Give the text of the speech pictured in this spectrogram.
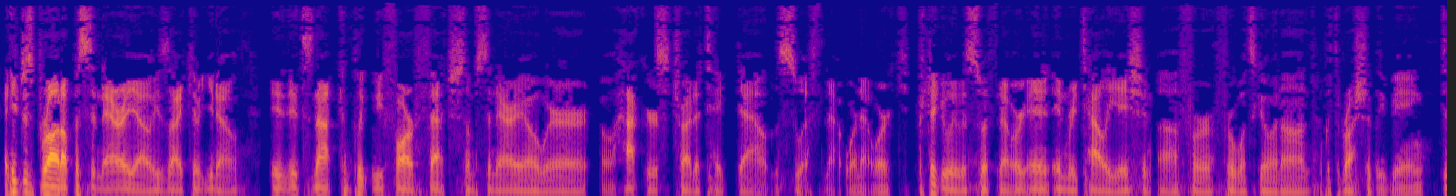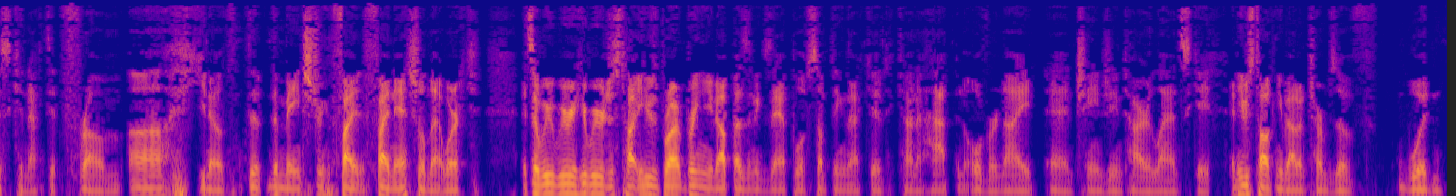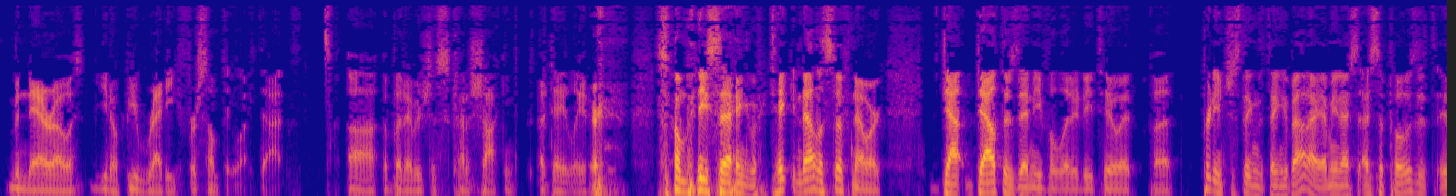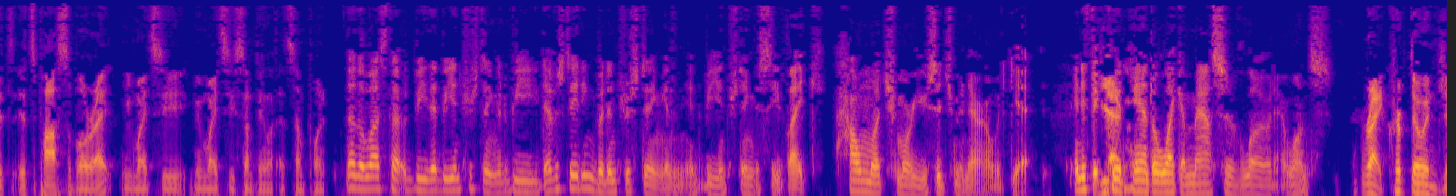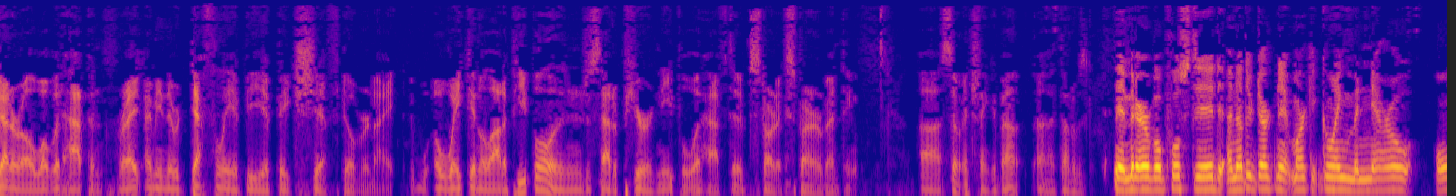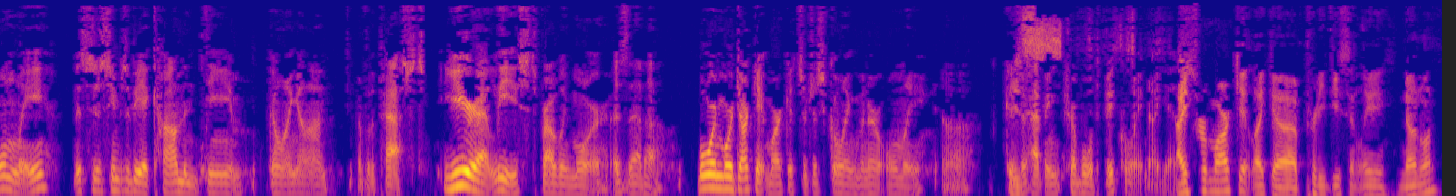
and he just brought up a scenario. He's like, you know. It, it's not completely far fetched. Some scenario where oh, hackers try to take down the Swift network, network, particularly the Swift network, in, in retaliation uh, for for what's going on with Russia being disconnected from, uh, you know, the the mainstream fi- financial network. And so we, we were we were just talking. He was brought, bringing it up as an example of something that could kind of happen overnight and change the entire landscape. And he was talking about in terms of would Monero, you know, be ready for something like that. Uh, but it was just kind of shocking a day later. Somebody saying we're taking down the Swift network. Doubt, doubt there's any validity to it, but pretty interesting to think about. I, I mean, I, I suppose it's, it's, it's possible, right? We might see, we might see something at some point. Nonetheless, that would be that'd be interesting. It'd be devastating, but interesting, and it'd be interesting to see like how much more usage Monero would get, and if it Yeah. could handle like a massive load at once. Right. Crypto in general, what would happen, right? I mean, there would definitely be a big shift overnight, awaken a lot of people and just out of pure need, people would have to start experimenting. Uh, so interesting about, uh, I thought it was, Then Monero posted another darknet market going Monero only. This just seems to be a common theme going on over the past year at least, probably more, as that uh more and more darknet markets are just going Monero only, uh, because they're having trouble with Bitcoin, I guess. Cipher market, like a pretty decently known one?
